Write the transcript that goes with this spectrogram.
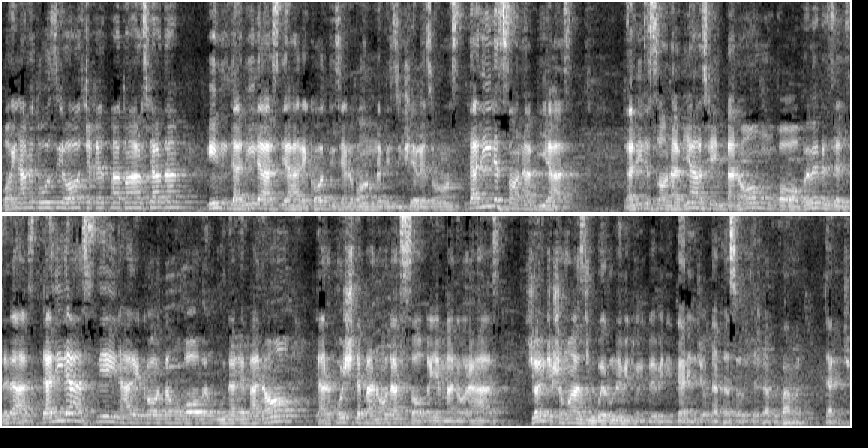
با این همه توضیحات که خدمتتون عرض کردم این دلیل اصلی حرکات نیست یعنی قانون فیزیکی رزونانس دلیل ثانویه است. دلیل ثانویه است که این بنا مقاوم به زلزله است. دلیل اصلی این حرکات و مقاوم بودن بنا در پشت بنا در ساقه مناره هست. جایی که شما از روبرو نمی‌تونید ببینید در اینجا در تصاویر دقت بفرمایید در اینجا.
